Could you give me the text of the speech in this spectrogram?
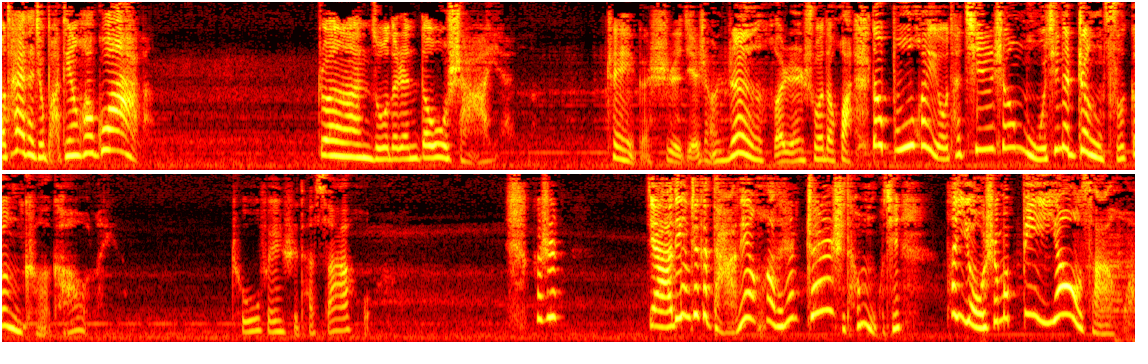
老太太就把电话挂了。专案组的人都傻眼了。这个世界上，任何人说的话都不会有他亲生母亲的证词更可靠了呀，除非是他撒谎。可是，假定这个打电话的人真是他母亲，他有什么必要撒谎？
